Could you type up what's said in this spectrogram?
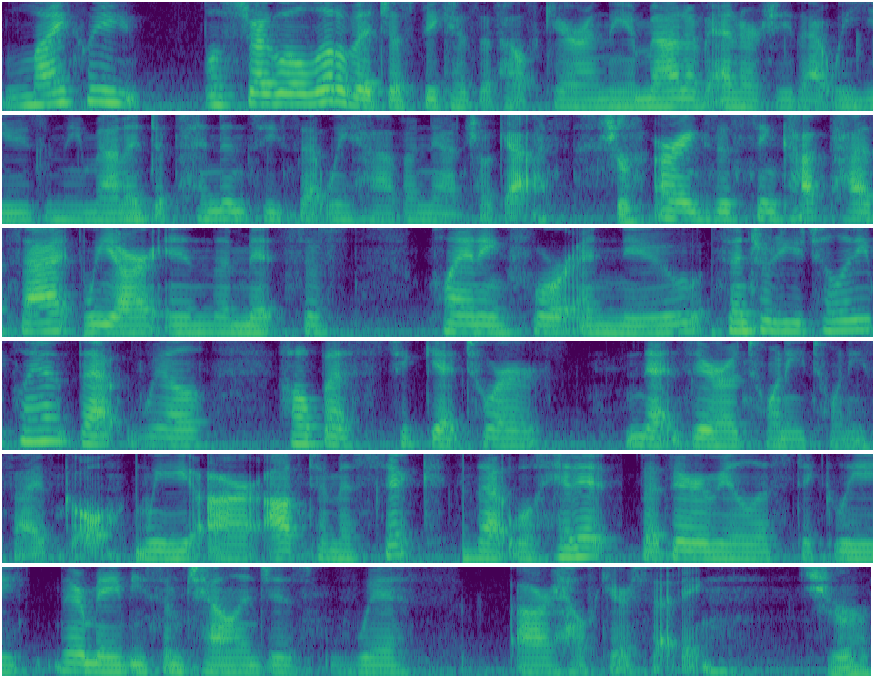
likely will struggle a little bit just because of healthcare and the amount of energy that we use and the amount of dependencies that we have on natural gas. Sure. Our existing CUP has that. We are in the midst of planning for a new central utility plant that will help us to get to our net zero 2025 goal. We are optimistic that we'll hit it, but very realistically, there may be some challenges with our healthcare setting. Sure,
